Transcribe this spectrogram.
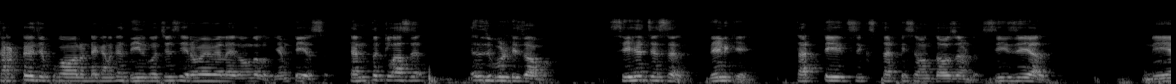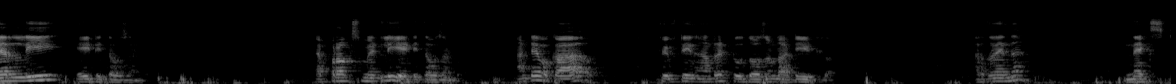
కరెక్ట్గా చెప్పుకోవాలంటే కనుక దీనికి వచ్చేసి ఇరవై వేల ఐదు వందలు MTS tenth class eligibility job. CHSL దీనికి? Thirty six thirty seven thousand CGL nearly eighty thousand approximately eighty thousand అంటే ఒక ఫిఫ్టీన్ హండ్రెడ్ టూ థౌజండ్ అటు ఇట్లో. అర్థమైందా? నెక్స్ట్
